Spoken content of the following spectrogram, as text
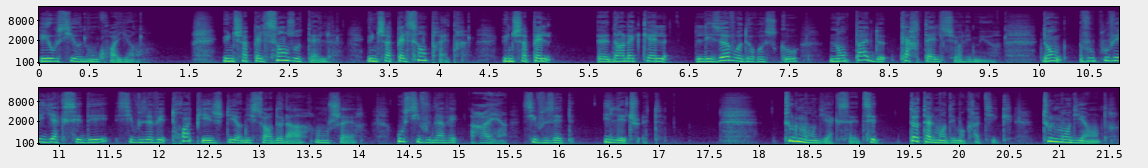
et aussi aux non-croyants. Une chapelle sans autel, une chapelle sans prêtre, une chapelle euh, dans laquelle les œuvres de Roscoe n'ont pas de cartel sur les murs. Donc, vous pouvez y accéder si vous avez trois dis en histoire de l'art, mon cher, ou si vous n'avez rien, si vous êtes illiterate. Tout le monde y accède. C'est totalement démocratique. Tout le monde y entre.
